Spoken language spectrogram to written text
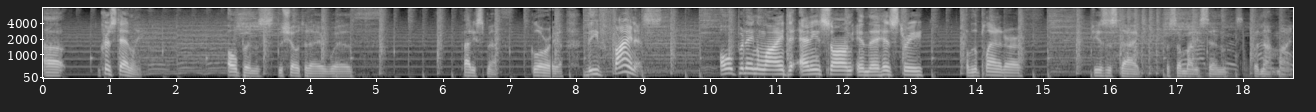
Uh, Chris Stanley opens the show today with Patti Smith, Gloria. The finest opening line to any song in the history of the planet Earth. Jesus died for somebody's sins, but not mine.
